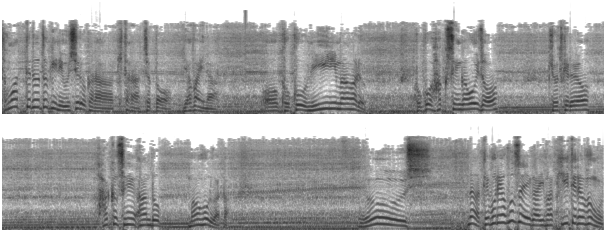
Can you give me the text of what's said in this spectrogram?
止まってる時に後ろから来たらちょっとやばいな。おここを右に曲がる。ここ白線が多いぞ。気をつけろよ。白線マンホールがあった。よし。なんか手ブレ補正が今効いてる分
